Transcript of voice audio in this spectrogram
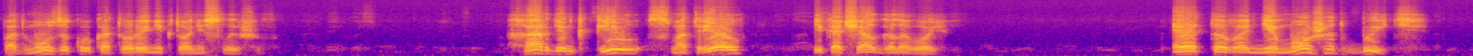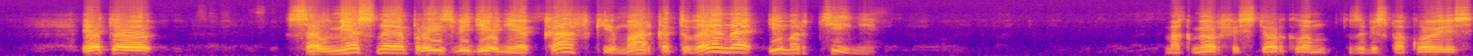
под музыку, которой никто не слышал. Хардинг пил, смотрел и качал головой. Этого не может быть. Это совместное произведение Кавки, Марка Твена и Мартини. МакМёрфи с Терклом забеспокоились,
